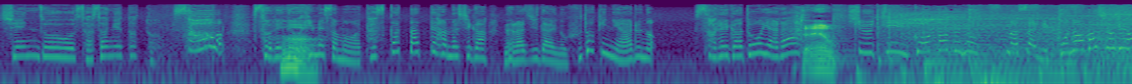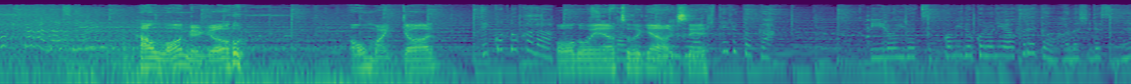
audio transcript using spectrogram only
心臓を捧げたとそうそれでお姫様は助かったって話が奈良時代の不時にあるのそれがどうやら Damn. 周知院高等部のまさにこの場所で起きた話 How long ago? Oh my god. All the way out to the galaxy. Eh? いろいろ突っ込みどころに溢れたお話ですね。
